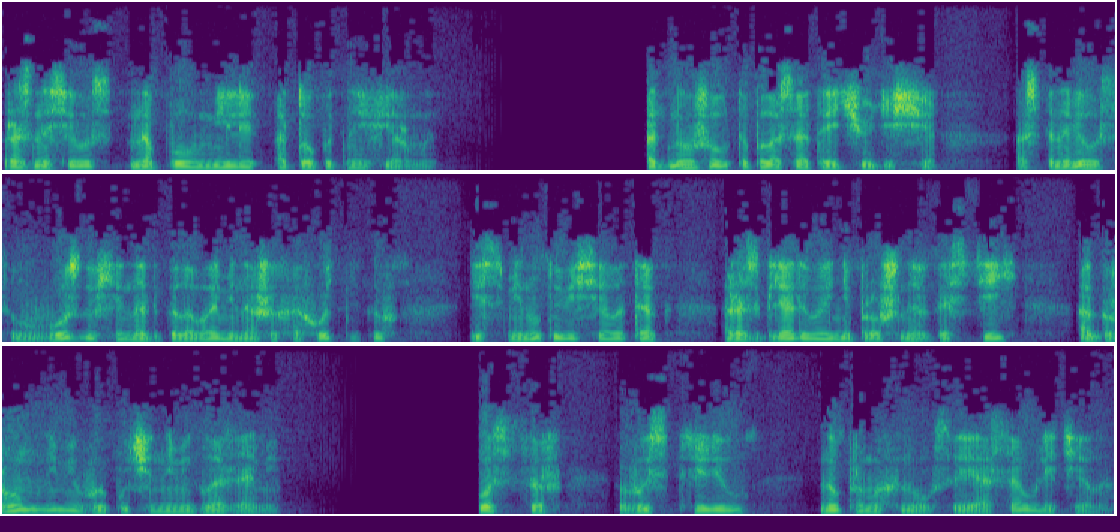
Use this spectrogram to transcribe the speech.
разносилось на полмили от опытной фермы. Одно желто-полосатое чудище остановилось в воздухе над головами наших охотников и с минуту висело так, разглядывая непрошенных гостей огромными выпученными глазами. Костер выстрелил, но промахнулся, и оса улетела.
